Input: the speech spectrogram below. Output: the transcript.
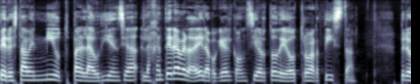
pero estaba en mute para la audiencia. La gente era verdadera porque era el concierto de otro artista. Pero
